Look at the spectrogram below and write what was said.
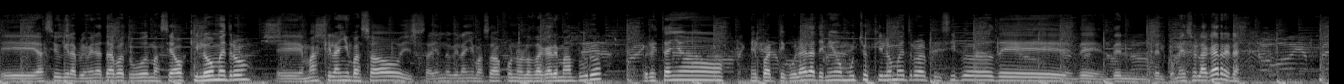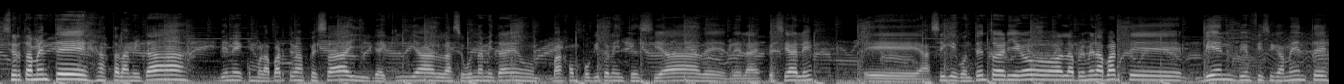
eh, ha sido que la primera etapa tuvo demasiados kilómetros, eh, más que el año pasado, y sabiendo que el año pasado fue uno de los Dakares más duros, pero este año en particular ha tenido muchos kilómetros al principio del, comienzo de la carrera. Ciertamente hasta la mitad viene como la parte más pesada y de aquí ya la segunda mitad baja un poquito la intensidad de, las especiales. Eh, así que contento de haber llegado a la primera parte bien, bien físicamente,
